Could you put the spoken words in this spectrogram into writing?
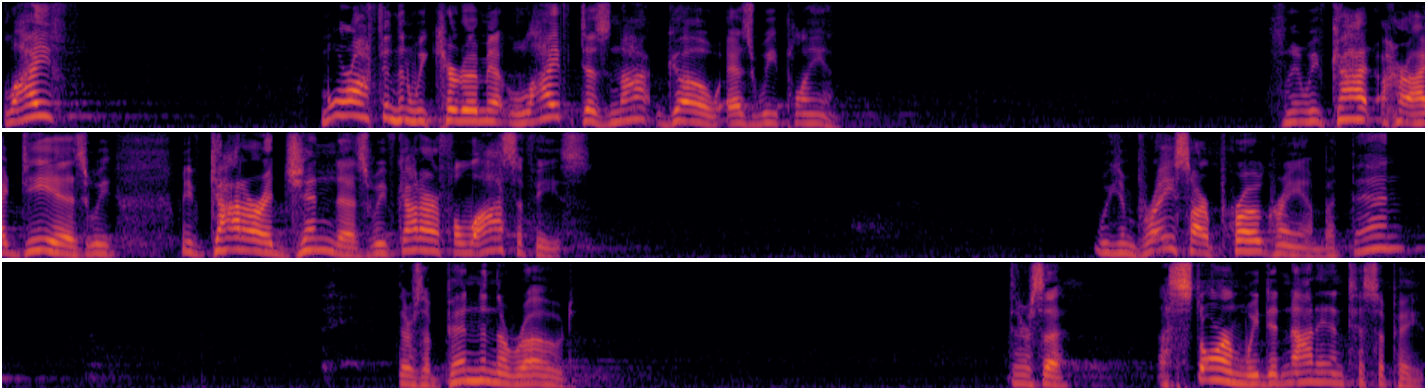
Life, more often than we care to admit, life does not go as we plan. I mean, we've got our ideas, we, we've got our agendas, we've got our philosophies. We embrace our program, but then there's a bend in the road. There's a, a storm we did not anticipate.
